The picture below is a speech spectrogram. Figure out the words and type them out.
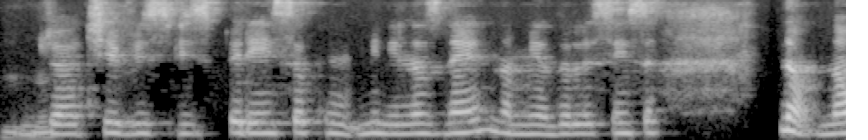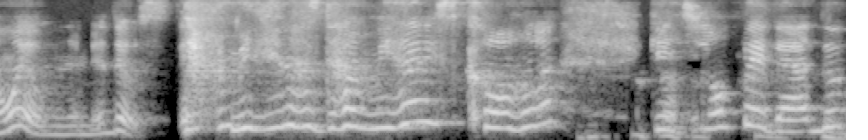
uhum. Já tive experiência com meninas, né, na minha adolescência, não, não eu, né? Meu Deus. Meninas da minha escola que tinham pegado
